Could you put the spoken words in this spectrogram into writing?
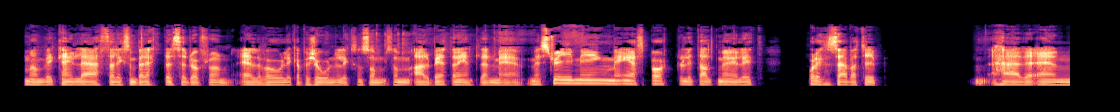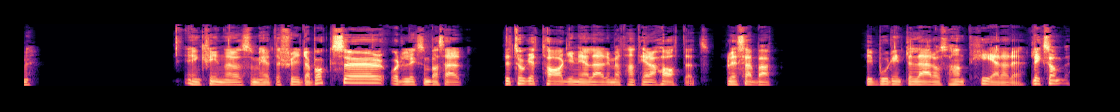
man kan ju läsa liksom berättelser då från elva olika personer liksom som, som arbetar egentligen med, med streaming, med e-sport och lite allt möjligt. Och liksom så här bara typ, här är en, en kvinna som heter Frida Boxer och det liksom bara så här, det tog ett tag innan jag lärde mig att hantera hatet. Och det är så här bara, vi borde inte lära oss att hantera det. Liksom,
